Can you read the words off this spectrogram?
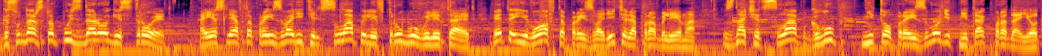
Государство пусть дороги строит. А если автопроизводитель слаб или в трубу вылетает, это его автопроизводителя проблема. Значит, слаб, глуп, не то производит, не так продает.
